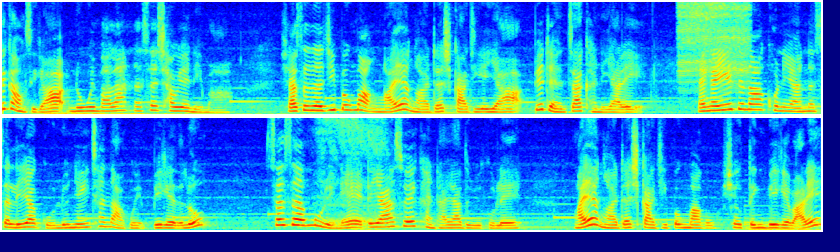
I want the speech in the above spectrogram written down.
စ်ကောင်စီကနိုဝင်ဘာလ26ရက်နေ့မှာရာဇသက်ကြီးပုံမှန်905ဒက်ရှ်ကာကြီးအရပြစ်ဒဏ်ကြခံနေရတဲ့နိုင်ငံရေးကျင်းသား924ယောက်ကိုလူငင်းချမ်းသာခွင့်ပေးခဲ့တယ်လို့ဆက်ဆက်မှုတွေနဲ့တရားစွဲခံထားရသူတွေကိုလည်း905ဒက်ရှ်ကာကြီးပုံမှန်ကိုရှုပ်သိမ်းပေးခဲ့ပါတယ်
